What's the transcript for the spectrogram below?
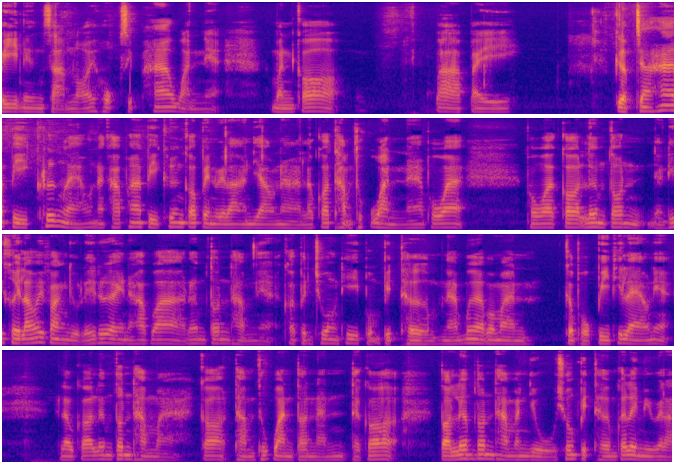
ปีหนึ่ง365 วันเนี่ย มันก็ปาไปเกือบจะ 5 ปีครึ่งแล้วนะครับ 5 ปีครึ่งก็เป็นเวลาอันยาวนาน แล้วก็ทำทุกวันนะเพราะว่าเพราะว่าก็เริ่มต้นอย่างที่เคยเล่าให้ฟังอยู่เรื่อยๆนะครับว่าเริ่มต้นทำเนี่ยก็เป็นช่วงที่ผมปิดเทอมนะเมื่อประมาณเกือบ6ปีที่แล้วเนี่ยเราก็เริ่มต้นทำมา ก็ทำทุกวันตอนนั้น แต่ก็ตอนเริ่มต้นทำมันอยู่ช่วงปิดเทอมก็เลยมีเวลา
